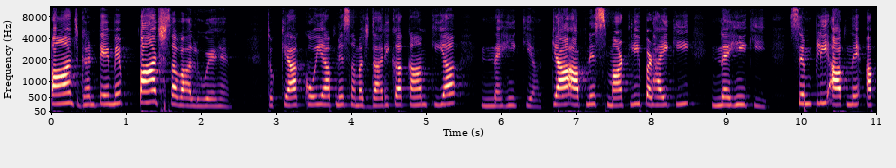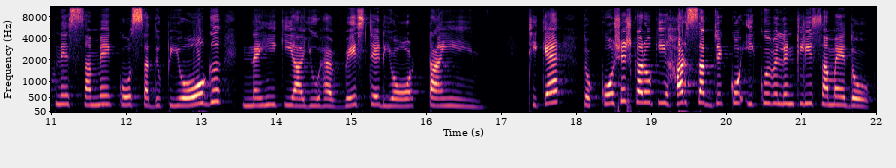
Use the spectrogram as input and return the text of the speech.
पाँच घंटे में पाँच सवाल हुए हैं। तो क्या कोई आपने समझदारी का काम किया? नहीं किया। क्या आपने स्मार्टली पढ़ाई की? नहीं की। सिंपली आपने अपने समय को सदुपयोग नहीं किया। You have wasted your time ठीक है? तो कोशिश करो कि हर सब्जेक्ट को इक्विवेलेंटली समय दो।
